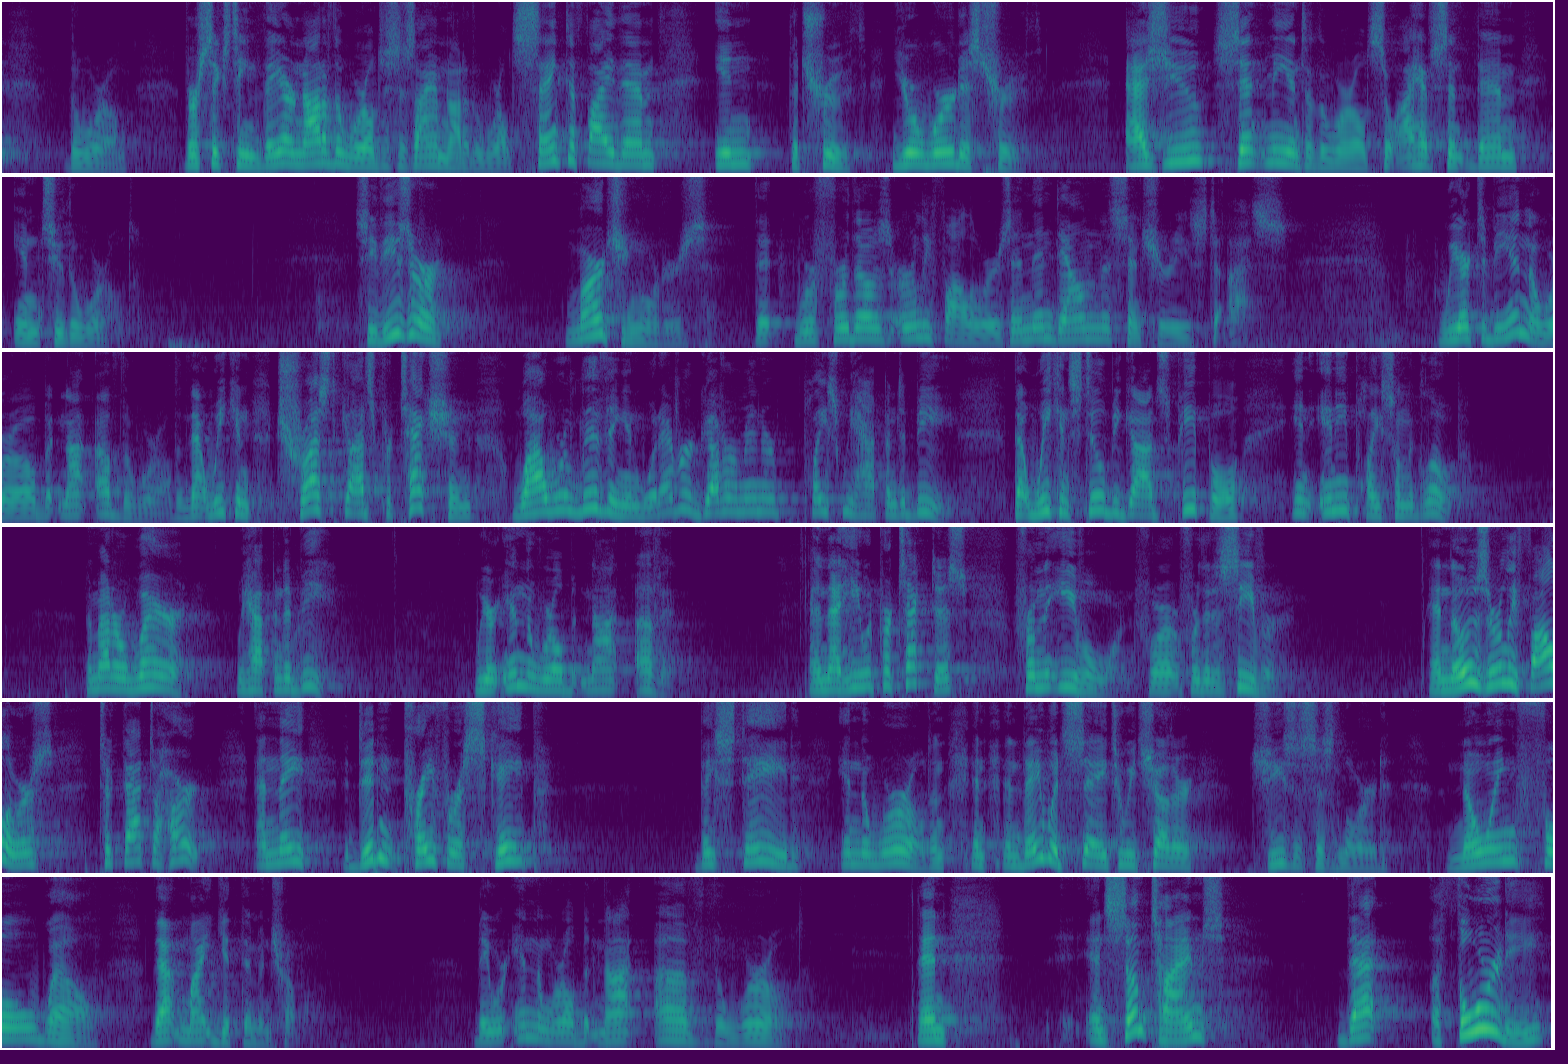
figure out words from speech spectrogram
the world. Verse 16, they are not of the world, just as I am not of the world. Sanctify them in the truth. Your word is truth. As you sent me into the world, so I have sent them into the world. See, these are marching orders that were for those early followers and then down the centuries to us. We are to be in the world, but not of the world, and that we can trust God's protection while we're living in whatever government or place we happen to be. That we can still be God's people in any place on the globe, no matter where we happen to be. We are in the world, but not of it. And that he would protect us from the evil one, for, for the deceiver. And those early followers took that to heart. And they didn't pray for escape, they stayed in the world. And, and, and they would say to each other, Jesus is Lord, knowing full well that might get them in trouble. They were in the world, but not of the world. And, and sometimes that authority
